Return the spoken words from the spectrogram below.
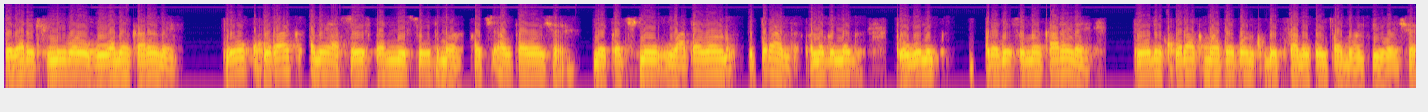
વધારે ઠંડીવાળો હોવાના કારણે તેઓ ખોરાક અને આશ્રયસ્થાનની શોધમાં કચ્છ આવતા હોય છે અને કચ્છનું વાતાવરણ ઉપરાંત અલગ અલગ ભૌગોલિક પ્રદેશોના કારણે તેઓને ખોરાક માટે પણ ખૂબ જ સાનુકૂળતા મળતી હોય છે.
